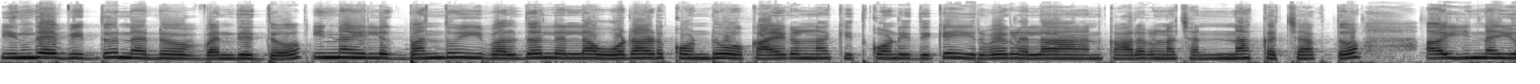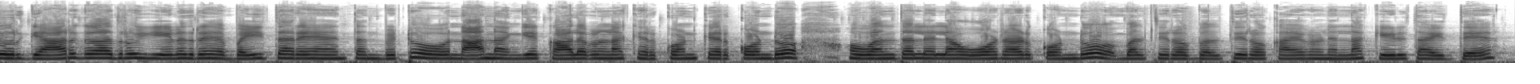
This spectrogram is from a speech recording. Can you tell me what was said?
ಹಿಂದೆ ಬಿದ್ದು ನಾನು ಬಂದಿದ್ದು. ಇನ್ನು ಇಲ್ಲಿಗೆ ಬಂದು ಈ ಹೊಲದಲ್ಲೆಲ್ಲ ಓಡಾಡಿಕೊಂಡು ಕಾಯಿಗಳನ್ನ ಕಿತ್ಕೊಂಡಿದ್ದಕ್ಕೆ ಇರುವೆಗಳೆಲ್ಲ ನನ್ನ ಕಾಲುಗಳನ್ನ ಚೆನ್ನಾಗಿ ಕಚ್ಚಾಕ್ತು. ಇನ್ನು ಇವ್ರಿಗೆ ಯಾರಿಗಾದರೂ ಹೇಳಿದ್ರೆ ಬೈತಾರೆ ಅಂತಂದ್ಬಿಟ್ಟು ನಾನು ಹಂಗೆ ಕಾಲುಗಳನ್ನ ಕೆರ್ಕೊಂಡು ಕೆರ್ಕೊಂಡು ಹೊಲದಲ್ಲೆಲ್ಲ ಓಡಾಡಿಕೊಂಡು ಬಲ್ತಿರೋ ಬಲ್ತಿರೋ ಕಾಯಿಗಳನ್ನೆಲ್ಲ ಕೀಳ್ತಾ ಇದ್ದೆ.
